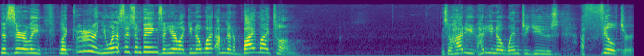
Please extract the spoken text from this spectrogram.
necessarily like, and you want to say some things, and you're like, you know what, I'm to bite my tongue. And so, how do you, how do you know when to use a filter?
